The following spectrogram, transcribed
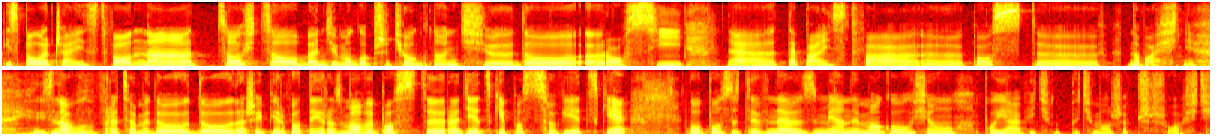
i społeczeństwo na coś, co będzie mogło przyciągnąć do Rosji te państwa post. No właśnie, i znowu wracamy do, do naszej pierwotnej rozmowy, postradzieckie, postsowieckie, bo pozytywne zmiany mogą się pojawić być może w przyszłości.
